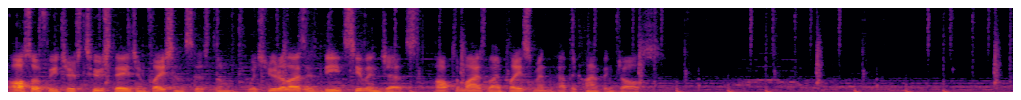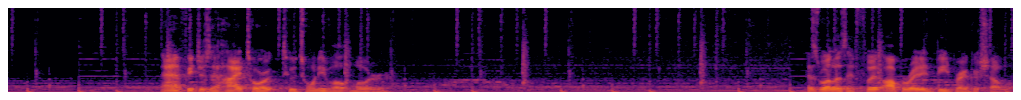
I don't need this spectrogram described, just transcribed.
Also features two-stage inflation system, which utilizes bead sealing jets, optimized by placement at the clamping jaws. and features a high torque 220 volt motor. as well as a foot operated bead breaker shovel.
